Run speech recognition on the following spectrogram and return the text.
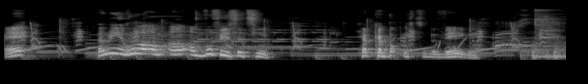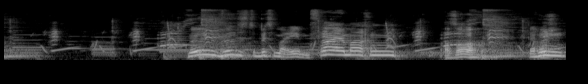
Ey, lass mich in Ruhe auf, auf, auf Wuffi sitzen. Ich habe keinen Bock, mich zu bewegen. Will, würdest du bitte mal eben frei machen? Achso, Der Hund,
